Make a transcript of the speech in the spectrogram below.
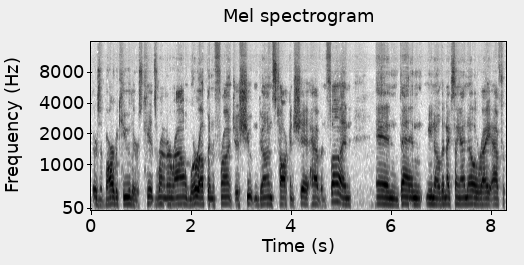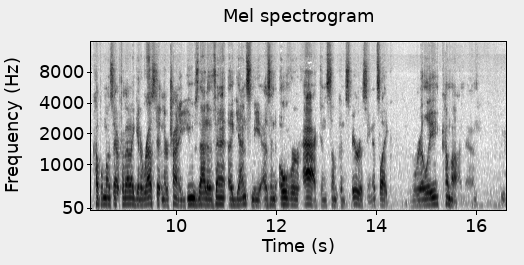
there's a barbecue, there's kids running around, we're up in front just shooting guns, talking shit, having fun. And then, you know, the next thing I know, right after a couple months after that, I get arrested and they're trying to use that event against me as an overt act in some conspiracy. And it's like, really? Come on, man.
